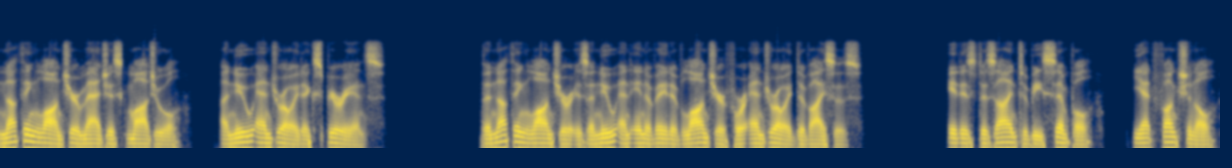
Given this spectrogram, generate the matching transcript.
Nothing Launcher Magisk Module, a new Android experience. The Nothing Launcher is a new and innovative launcher for Android devices. It is designed to be simple, yet functional,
